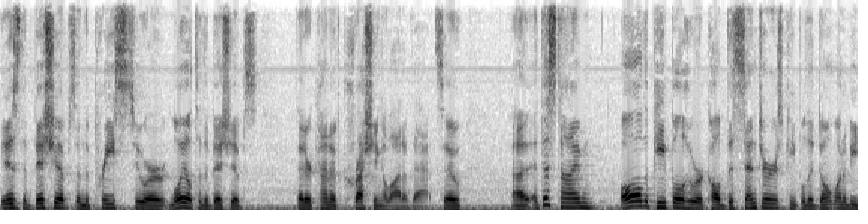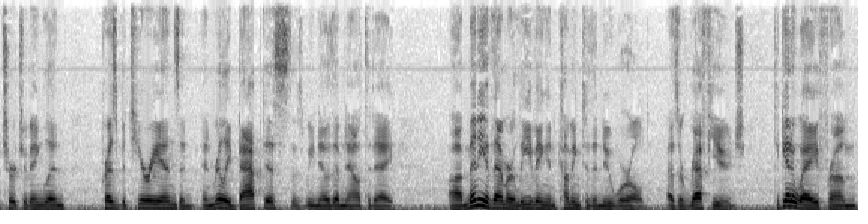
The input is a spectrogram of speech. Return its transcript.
it is the bishops and the priests who are loyal to the bishops that are kind of crushing a lot of that. So uh, at this time, all the people who are called dissenters, people that don't want to be Church of England, Presbyterians, and, and really Baptists, as we know them now today, uh, many of them are leaving and coming to the New World as a refuge to get away from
